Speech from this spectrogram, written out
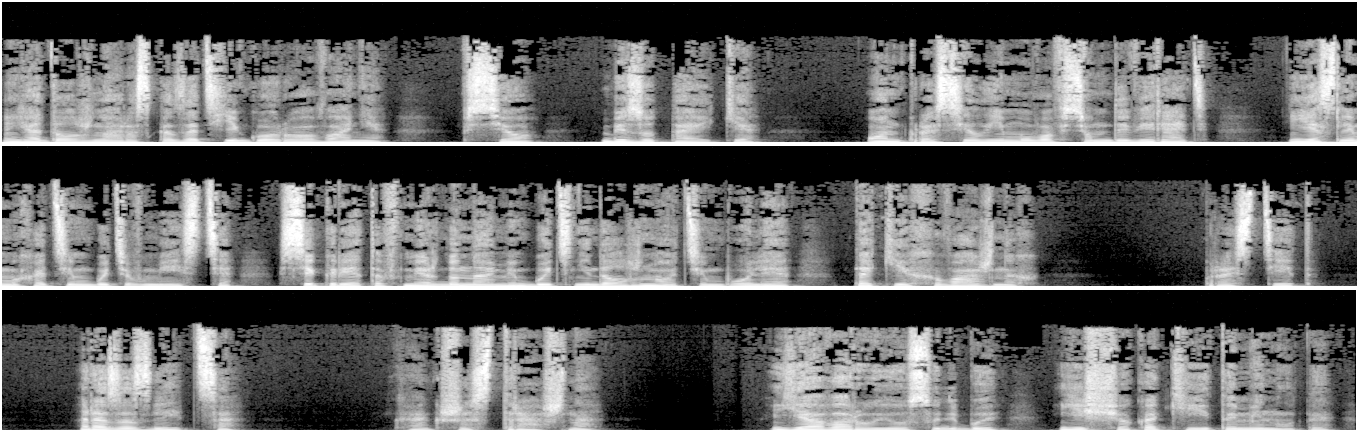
Я должна рассказать Егору о Ване. Все без утайки. Он просил ему во всем доверять. Если мы хотим быть вместе, секретов между нами быть не должно, тем более таких важных. Простит? Разозлится? Как же страшно. Я ворую у судьбы еще какие-то минуты —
